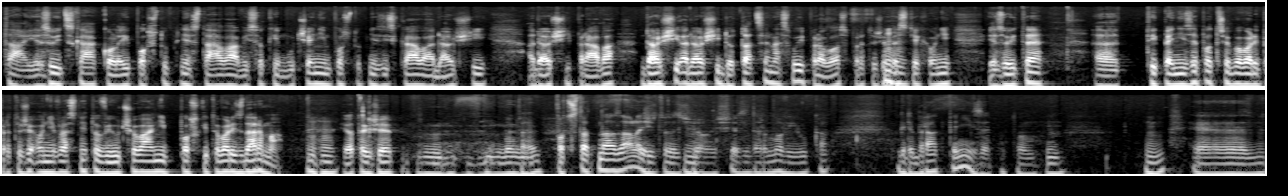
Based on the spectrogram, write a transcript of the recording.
ta jezuitská kolej postupně stává vysokým učením, postupně získává další a další práva, další a další dotace na svůj provoz, protože mm-hmm. bez mhm. těch oni jezuité Eh, ty peníze potřebovali, protože oni vlastně to vyučování poskytovali zdarma. Mm-hmm. Jo, takže... Mm, to je podstatná záležitost, že mm. je zdarma výuka, kde brát peníze potom. Mm. Mm. E,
